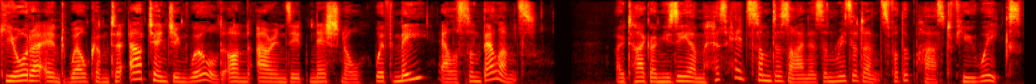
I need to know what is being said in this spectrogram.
Kia ora and welcome to Our Changing World on RNZ National with me, Alison Ballance. Otago Museum has had some designers in residence for the past few weeks.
